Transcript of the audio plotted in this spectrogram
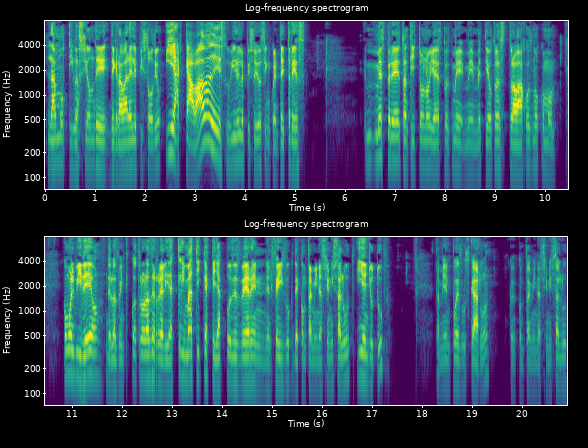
la motivación de, grabar el episodio y acababa de subir el episodio 53. Me esperé tantito, ¿no? Ya después me, metí a otros trabajos, ¿no? Como, como el video de las 24 horas de realidad climática que ya puedes ver en el Facebook de Contaminación y Salud y en YouTube. También puedes buscarlo, Contaminación y Salud,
